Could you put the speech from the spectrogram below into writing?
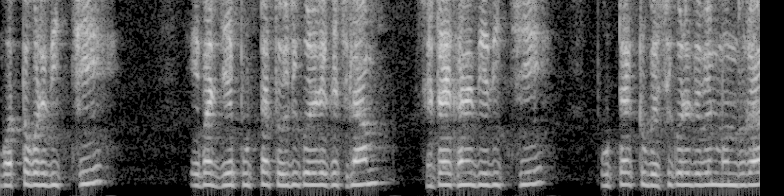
গর্ত করে দিচ্ছি। এবার যে পুরটা তৈরি করে রেখেছিলাম সেটা এখানে দিয়ে দিচ্ছি। পুরটা একটু বেশি করে দেবেন বন্ধুরা,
